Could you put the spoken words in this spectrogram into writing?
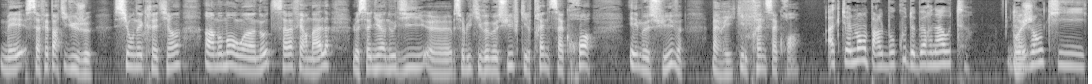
mais ça fait partie du jeu. Si on est chrétien, à un moment ou à un autre, ça va faire mal. Le Seigneur nous dit, euh, celui qui veut me suivre, qu'il prenne sa croix et me suive. Bah oui, qu'il prenne sa croix. Actuellement, on parle beaucoup de burn-out, de Oui. gens qui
